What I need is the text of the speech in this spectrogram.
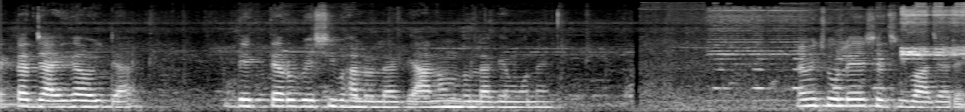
একটা জায়গা ওইটা, দেখতে আরও বেশি ভালো লাগে, আনন্দ লাগে মনে। আমি চলে এসেছি বাজারে।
